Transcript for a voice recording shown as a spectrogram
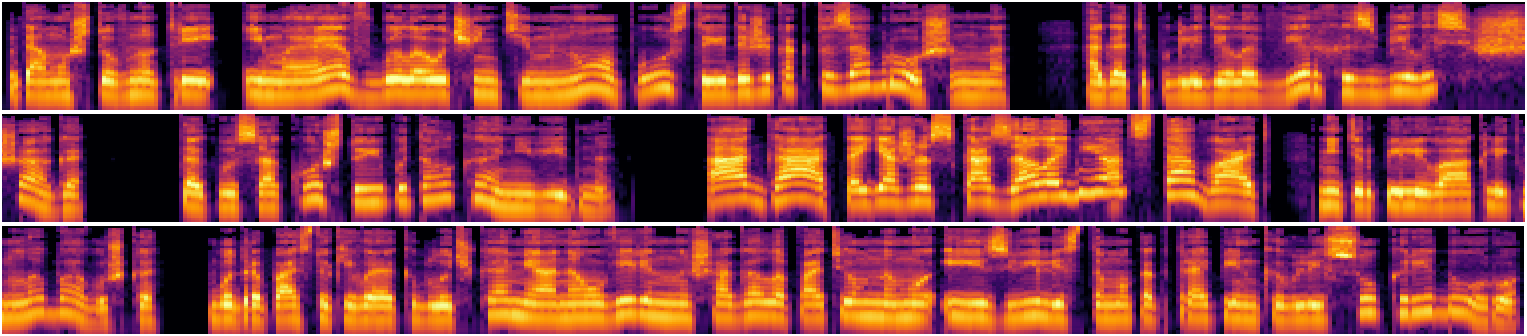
потому что внутри ИМФ было очень темно, пусто и даже как-то заброшено. Агата поглядела вверх и сбилась с шага. Так высоко, что и потолка не видно. «Агата, я же сказала не отставать!» — нетерпеливо окликнула бабушка. Бодро постукивая каблучками, она уверенно шагала по темному и извилистому, как тропинка в лесу, коридору.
